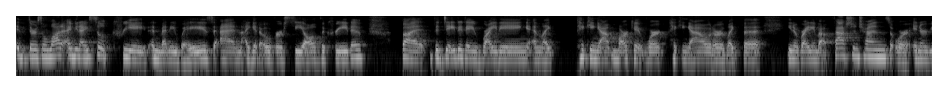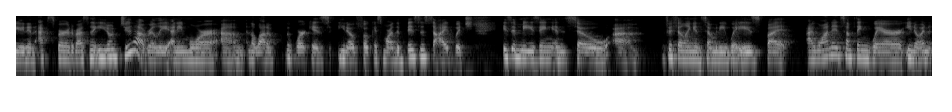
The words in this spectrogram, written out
there's a lot of, I mean, I still create in many ways and I get to oversee all the creative, but the day-to-day writing and like picking out market work, picking out or like the, you know, writing about fashion trends or interviewing an expert about something. You don't do that really anymore. Um, and a lot of the work is, you know, focused more on the business side, which is amazing and so um, fulfilling in so many ways. But I wanted something where, you know, and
